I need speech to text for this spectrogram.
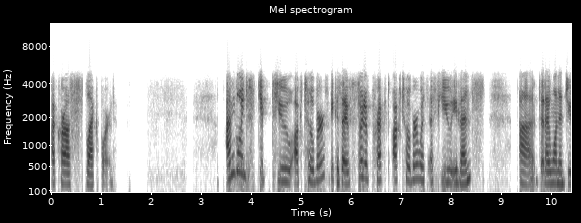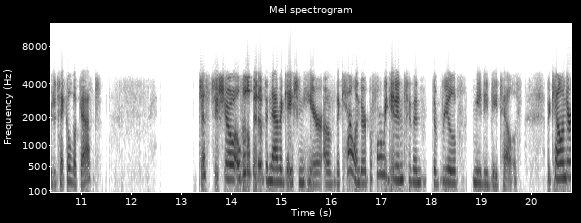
across Blackboard. I'm going to skip to October because I've sort of prepped October with a few events uh, that I wanted you to take a look at. Just to show a little bit of the navigation here of the calendar before we get into the, the real meaty details. The calendar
